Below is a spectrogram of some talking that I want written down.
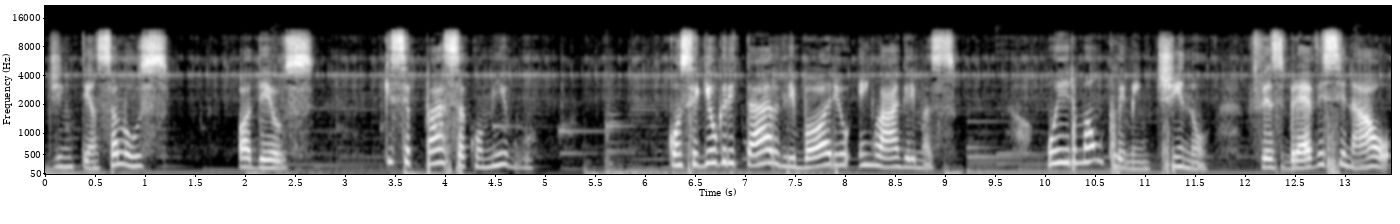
de intensa luz. Ó oh Deus, que se passa comigo? Conseguiu gritar Libório em lágrimas. O irmão Clementino fez breve sinal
